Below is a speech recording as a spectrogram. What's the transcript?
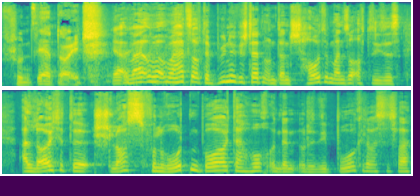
schon sehr deutsch. Ja, man, man hat so auf der Bühne gestanden und dann schaute man so auf dieses erleuchtete Schloss von Rothenburg da hoch und dann, oder die Burg oder was das war.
